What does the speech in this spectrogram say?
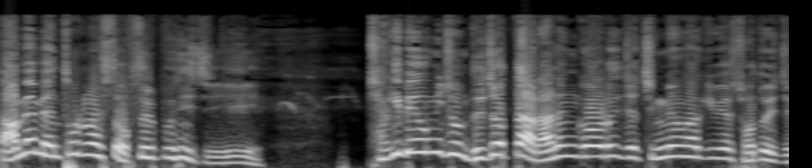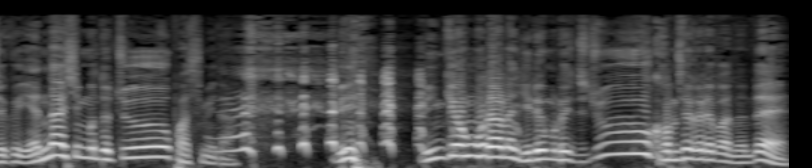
남의 멘토를 할 수 없을 뿐이지. 자기 배움이 좀 늦었다라는 거를 이제 증명하기 위해서 저도 이제 그 옛날 신문도 쭉 봤습니다. 민, 민경호라는 이름으로 이제 쭉 검색을 해봤는데,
